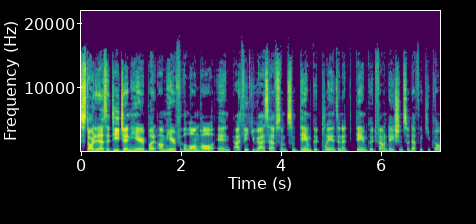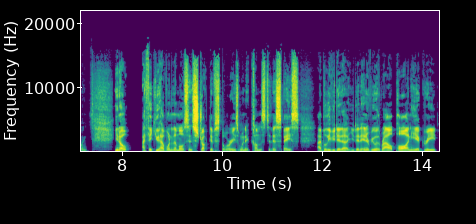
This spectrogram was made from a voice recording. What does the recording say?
Started as a DJ here, but I'm here for the long haul, and I think you guys have some some damn good plans and a damn good foundation. So definitely keep going. You know, I think you have one of the most instructive stories when it comes to this space. I believe you did a you did an interview with Raoul Paul and he agreed.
